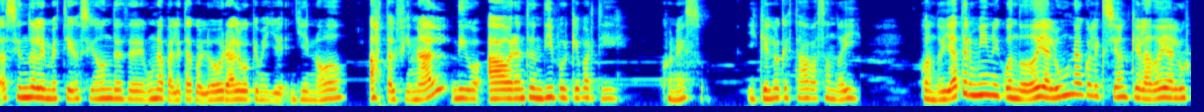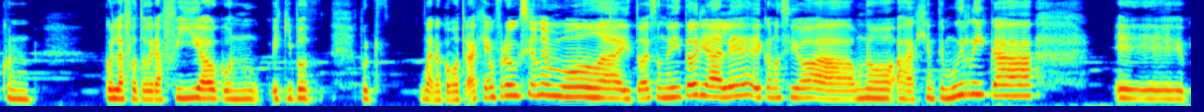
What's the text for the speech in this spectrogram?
haciendo la investigación desde una paleta color, algo que me llenó, hasta el final digo, ah, ahora entendí por qué partí con eso y qué es lo que estaba pasando ahí. Cuando ya termino y cuando doy a luz una colección que la doy a luz con, con la fotografía o con equipos, porque bueno, como trabajé en producción en moda y todo eso en editoriales, he conocido a uno, a gente muy rica, eh,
